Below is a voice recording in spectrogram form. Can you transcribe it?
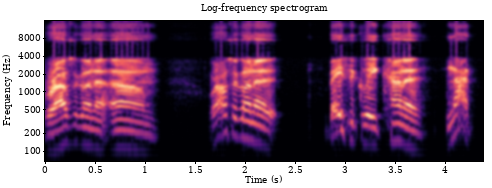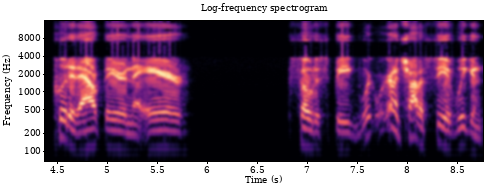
We're also going to um, we're also going to basically kind of not put it out there in the air, so to speak. We're, we're going to try to see if we can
